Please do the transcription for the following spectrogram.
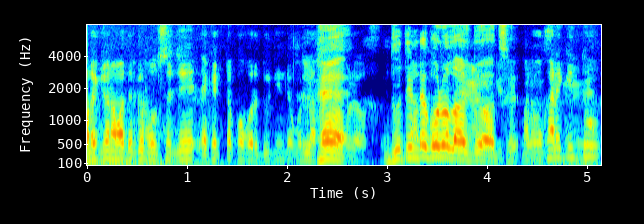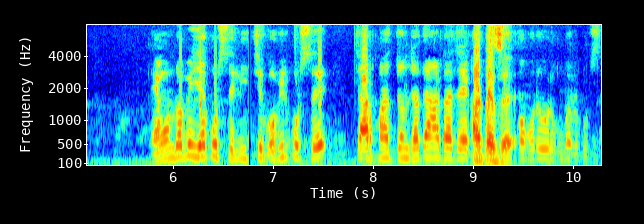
অনেকজন আমাদেরকে বলছে যে এক একটা কবরে দুই তিনটা করে হ্যাঁ তিনটা লাশ দেওয়া আছে। মানে ওখানে কিন্তু এমন ভাবে ইয়ে করছে নিচে গভীর করছে চার পাঁচ জন যাতে আটা যায় আটা যায়। কবরে ওরকম ভাবে করছে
